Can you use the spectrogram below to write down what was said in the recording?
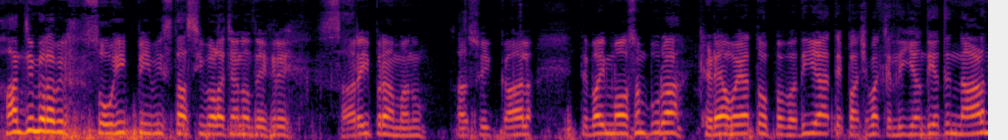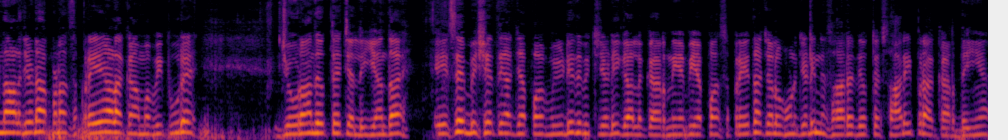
ਹਾਂਜੀ ਮੇਰਾ ਵੀਰ, ਸੋਹੀ ਪੀਵੀ 87 ਵਾਲਾ ਚੈਨਲ ਦੇਖ ਰਹੇ ਸਾਰੇ ਹੀ ਭਰਾਵਾਂ ਨੂੰ। ਸਤਿ ਸ੍ਰੀ ਅਕਾਲ। ਤੇ ਬਾਈ, ਮੌਸਮ ਪੂਰਾ ਖਿੜਿਆ ਹੋਇਆ, ਧੁੱਪ ਵਧੀਆ ਤੇ ਪਛਵਾ ਚੱਲੀ ਜਾਂਦੀ ਹੈ ਤੇ ਨਾਲ ਨਾਲ ਜਿਹੜਾ ਆਪਣਾ ਸਪਰੇਅ ਵਾਲਾ ਕੰਮ ਵੀ ਪੂਰੇ ਜੋਰਾਂ ਦੇ ਉੱਤੇ ਚੱਲੀ ਜਾਂਦਾ ਹੈ। ਇਸੇ ਵਿਸ਼ੇ ਤੇ ਅੱਜ ਆਪਾਂ ਵੀਡੀਓ ਦੇ ਵਿੱਚ ਜਿਹੜੀ ਗੱਲ ਕਰਨੀ ਹੈ ਵੀ ਆਪਾਂ ਸਪਰੇਅ ਤਾਂ ਚਲੋ ਹੁਣ ਜਿਹੜੀ ਨਸਾਰੇ ਦੇ ਉੱਤੇ ਸਾਰੇ ਭਰਾ ਕਰਦੇ ਹੀ ਆ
